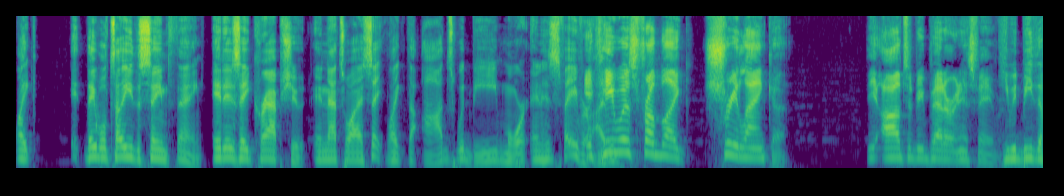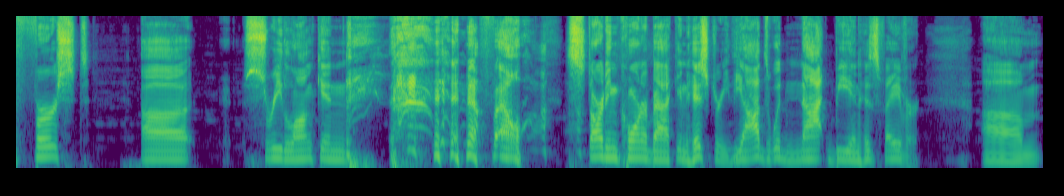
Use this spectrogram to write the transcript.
like it, they will tell you the same thing. It is a crapshoot, and that's why I say like the odds would be more in his favor. if I he would- was from like Sri Lanka, the odds would be better in his favor. he would be the first uh, Sri Lankan NFL starting cornerback in history. The odds would not be in his favor. Um,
